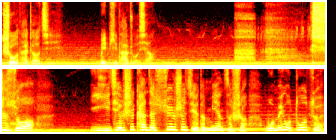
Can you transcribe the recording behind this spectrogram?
是我太着急，没替她着想。师兄，以前是看在宣师姐的面子上，我没有多嘴。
